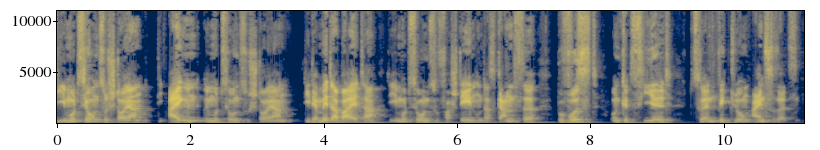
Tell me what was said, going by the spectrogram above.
die Emotionen zu steuern, die eigenen Emotionen zu steuern, die der Mitarbeiter, die Emotionen zu verstehen und das Ganze bewusst und gezielt zur Entwicklung einzusetzen.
